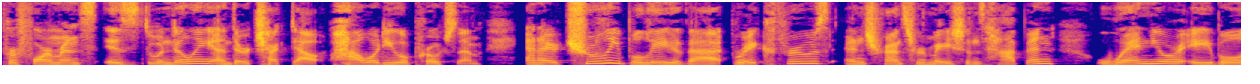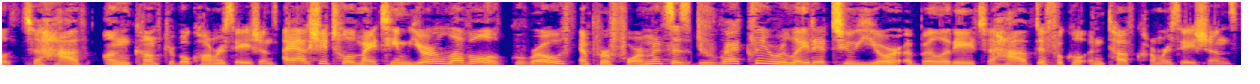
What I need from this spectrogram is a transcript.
performance is dwindling and they're checked out. How would you approach them? And I truly believe that breakthroughs and transformations happen when you're able to have uncomfortable conversations. I actually told my team your level of growth and performance is directly related to your ability to have difficult and tough conversations.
